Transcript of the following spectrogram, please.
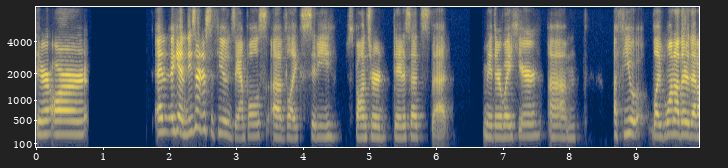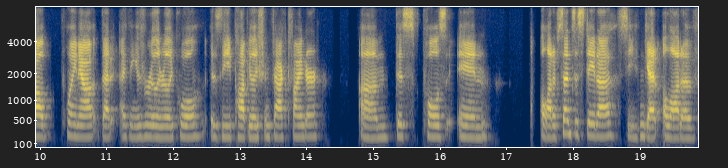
there are, and again, these are just a few examples of like city sponsored data sets that made their way here. Um, a few, like one other that I'll point out that I think is really, really cool is the population fact finder. Um, this pulls in a lot of census data, so you can get a lot of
